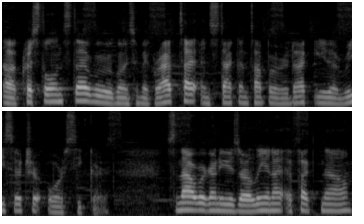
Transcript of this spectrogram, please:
uh, crystal instead, we were going to make Raptite and stack on top of our deck either Researcher or Seeker. So now we're going to use our Leonite effect now.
